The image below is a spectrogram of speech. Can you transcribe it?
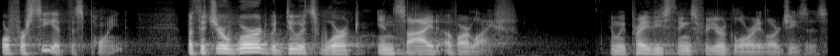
or foresee at this point, but that your word would do its work inside of our life. And we pray these things for your glory, Lord Jesus.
